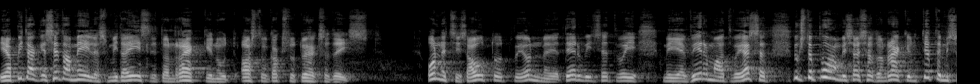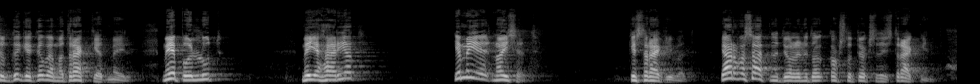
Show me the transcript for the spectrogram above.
ja pidage seda meeles, mida eeslid on rääkinud aastal kaks tuhat üheksateist on need siis autod või on meie tervised või meie firmad või asjad, ükstapuha, mis asjad on rääkinud, teate, mis on kõige kõvemad rääkijad meil? meie põllud, meie härjad ja meie naised, kes räägivad. ja arva sa, et nad ei ole nüüd kaks tuhat üheksateist rääkinud.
